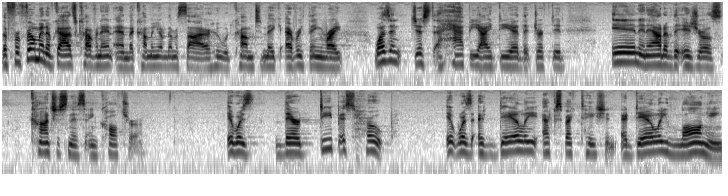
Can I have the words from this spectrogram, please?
The fulfillment of God's covenant and the coming of the Messiah who would come to make everything right wasn't just a happy idea that drifted in and out of the Israel's consciousness and culture. It was their deepest hope. It was a daily expectation, a daily longing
